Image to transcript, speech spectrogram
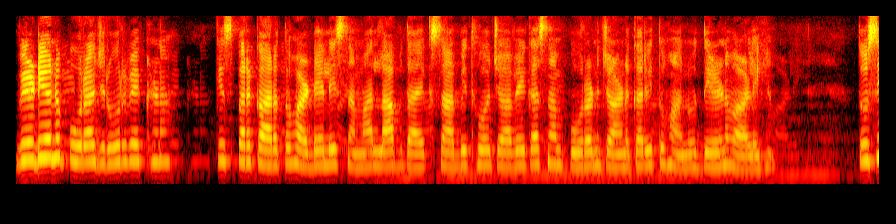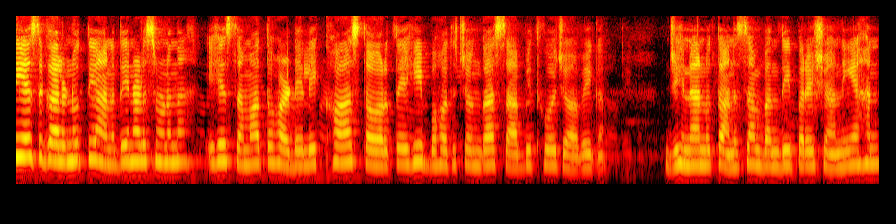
ਵੀਡੀਓ ਨੂੰ ਪੂਰਾ ਜ਼ਰੂਰ ਵੇਖਣਾ। ਕਿਸ ਪ੍ਰਕਾਰ ਤੁਹਾਡੇ ਲਈ ਸਮਾਂ ਲਾਭਦਾਇਕ ਸਾਬਿਤ ਹੋ ਜਾਵੇਗਾ, ਸੰਪੂਰਨ ਜਾਣਕਾਰੀ ਤੁਹਾਨੂੰ ਦੇਣ ਵਾਲੇ ਹਾਂ। ਤੁਸੀਂ ਇਸ ਗੱਲ ਨੂੰ ਧਿਆਨ ਦੇ ਨਾਲ ਸੁਣਨਾ, ਇਹ ਸਮਾਂ ਤੁਹਾਡੇ ਲਈ ਖਾਸ ਤੌਰ ਤੇ ਹੀ ਬਹੁਤ ਚੰਗਾ ਸਾਬਿਤ ਹੋ ਜਾਵੇਗਾ। ਜਿਨ੍ਹਾਂ ਨੂੰ ਧਨ ਸੰਬੰਧੀ ਪਰੇਸ਼ਾਨੀਆਂ ਹਨ,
